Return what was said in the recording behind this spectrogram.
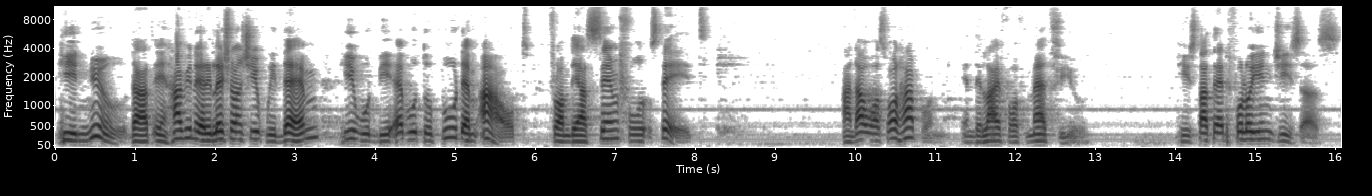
He knew that in having a relationship with them, he would be able to pull them out from their sinful state. And that was what happened in the life of Matthew. He started following Jesus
